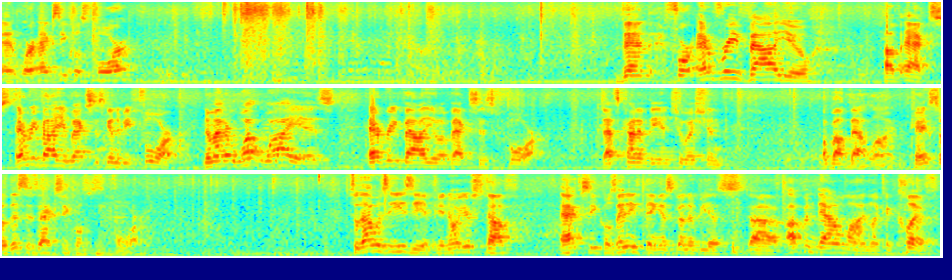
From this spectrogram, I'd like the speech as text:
and where x equals 4, then for every value of x, every value of x is going to be 4. No matter what y is, every value of x is 4. That's kind of the intuition about that line. Okay, so this is x equals 4. So that was easy. If you know your stuff, x equals anything is going to be a uh, up and down line like a cliff.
